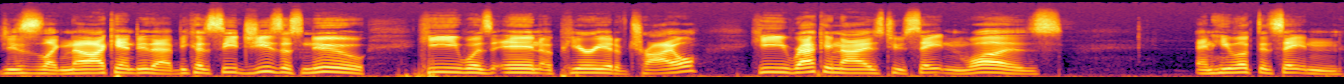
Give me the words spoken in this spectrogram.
Jesus is like, No, I can't do that. Because, see, Jesus knew he was in a period of trial. He recognized who Satan was, and he looked at Satan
